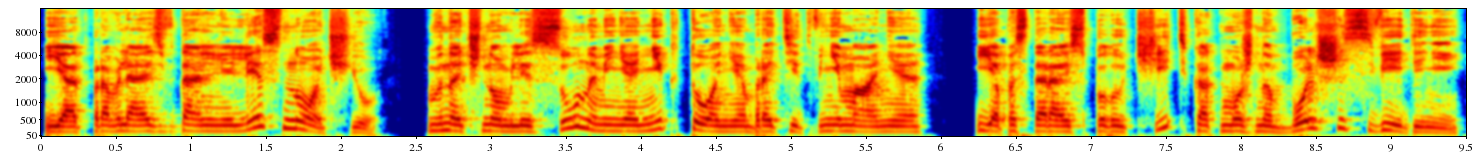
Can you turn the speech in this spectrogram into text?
«Я отправляюсь в дальний лес ночью. В ночном лесу на меня никто не обратит внимания. Я постараюсь получить как можно больше сведений.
